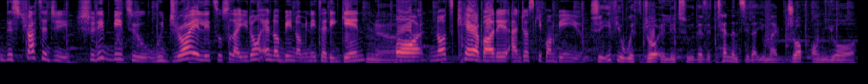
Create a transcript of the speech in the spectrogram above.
the strategy should it be to withdraw a little so that you don't end up being nominated again, Yeah. or not care about it and just keep on being you? See, if you withdraw a little, there's a tendency that you might drop on your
